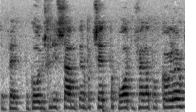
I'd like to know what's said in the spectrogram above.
Du faldt på gulvet. Vi skal lige sammen. Den er for tæt på bordet. Den falder på gulvet.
